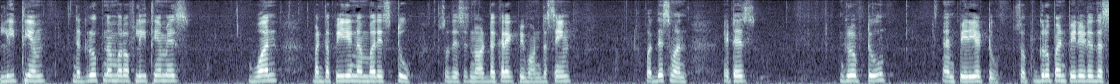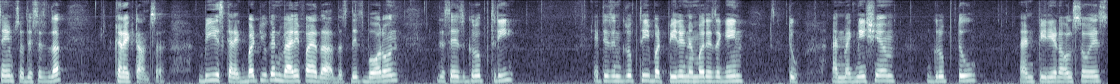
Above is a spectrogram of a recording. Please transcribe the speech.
lithium the group number of lithium is 1 but the period number is 2 so this is not the correct. We want the same for this one it is group 2 and period 2 so group and period is the same so this is the correct answer. B is correct but you can verify the others. This boron this is group 3 it is in group 3 but period number is again 2 and magnesium group 2 and period also is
